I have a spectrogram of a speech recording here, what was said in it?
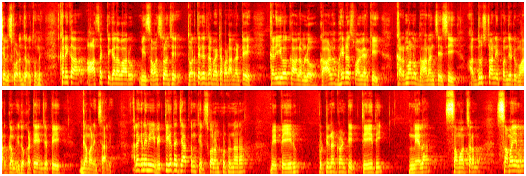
తెలుసుకోవడం జరుగుతుంది. కనుక ఆసక్తి గలవారు మీ సమస్యలోంచి త్వరితగతిన బయటపడాలంటే కలియుగ కాలంలో కాళభైరవ స్వామి వారికి కర్మను దానం చేసి అదృష్టాన్ని పొందేట మార్గం ఇదొకటే అని చెప్పి గమనించాలి. అలాగే మీ వ్యక్తిగత జాతకం తెలుసుకోవాలనుకుంటున్నారా? మీ పేరు పుట్టినటువంటి తేదీ నెల సంవత్సరం సమయం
